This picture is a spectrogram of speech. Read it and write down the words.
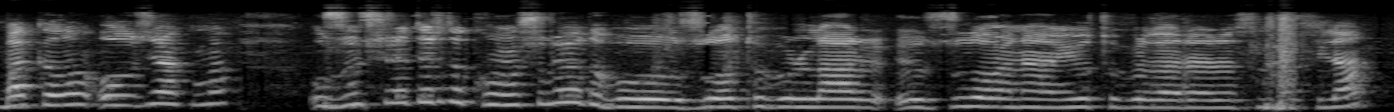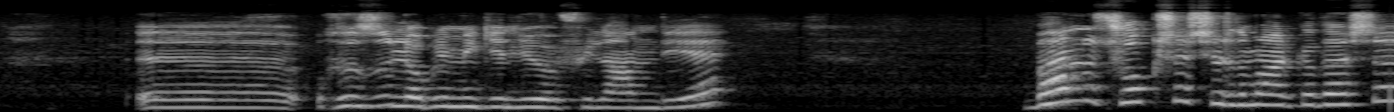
Bakalım olacak mı? Uzun süredir de konuşuluyordu bu Zulatuberlar, Zula oynayan YouTuberlar arasında filan. Ee, hızlı lobi mi geliyor filan diye. Ben de çok şaşırdım arkadaşlar.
